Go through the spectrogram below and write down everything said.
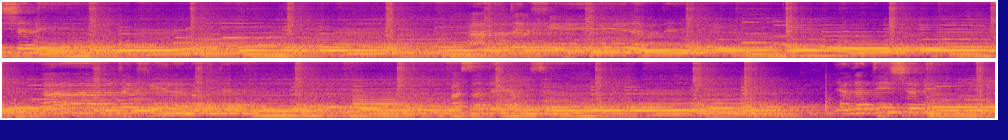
שלי. אל תלכי לבדי אל תלכי לבדי בשדה המוזר ילדתי שלי.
